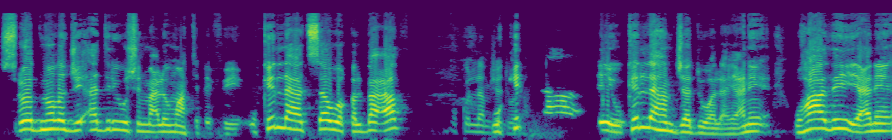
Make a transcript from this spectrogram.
سعود نولوجي أدري وش المعلومات اللي فيه. وكلها تسوق البعض وكلها مجدولة. اي وكلها مجدوله يعني وهذه يعني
